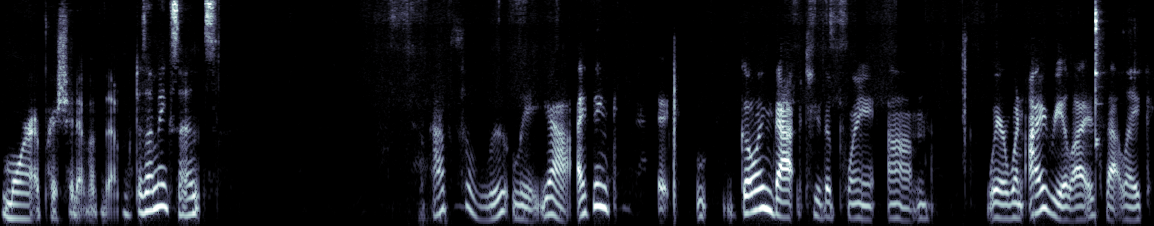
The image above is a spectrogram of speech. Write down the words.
more appreciative of them. Does that make sense? Absolutely. Yeah. I think it, going back to the point um, where when I realized that, like,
